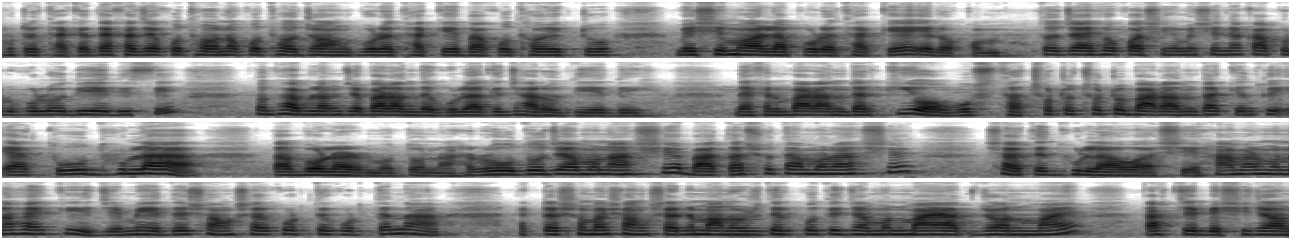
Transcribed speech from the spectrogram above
ঘটে থাকে। দেখা যায় কোথাও না কোথাও জং পড়ে থাকে বা কোথাও একটু বেশি ময়লা পড়ে থাকে, এরকম। তো যাই হোক ওয়াশিং মেশিনে কাপড়গুলো দিয়ে দিছি। তো ভাবলাম যে বারান্দাগুলো আগে ঝাড়ু দিয়ে দিই। দেখেন, বারান্দার কি অবস্থা? ছোট ছোট বারান্দা কিন্তু এত ধুলা। তা বলার মতো না। রোদও যেমন আসে, বাতাসও তেমন আসে, সাথে ধুলাও আসে। আমার মনে হয় কি, যে মেয়েদের সংসার করতে করতে না, একটা সময় সংসারের মানুষদের প্রতি যেমন মায়া জন্মায়, তার চেয়ে বেশি জন,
